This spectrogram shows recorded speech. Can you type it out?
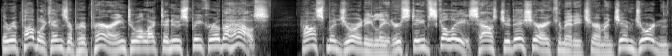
The Republicans are preparing to elect a new Speaker of the House. House Majority Leader Steve Scalise, House Judiciary Committee Chairman Jim Jordan,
